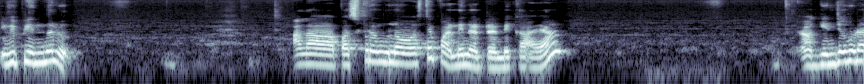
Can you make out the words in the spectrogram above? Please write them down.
ఇవి పిందులు. అలా పసుపు రంగులో వస్తే పండినట్టండి కాయ. ఆ గింజ కూడా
